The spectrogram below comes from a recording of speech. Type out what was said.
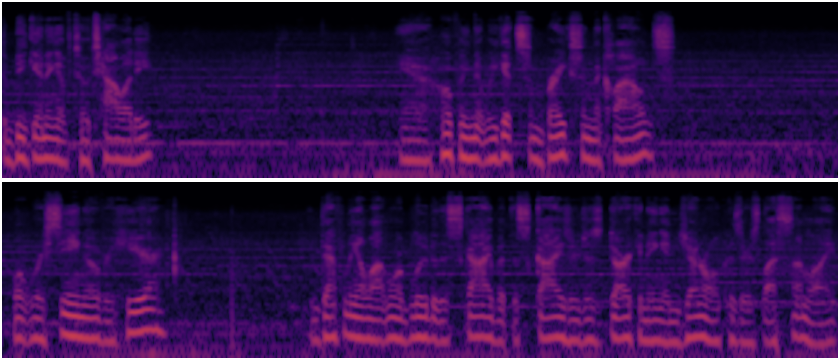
the beginning of totality. Yeah, hoping that we get some breaks in the clouds. What we're seeing over here, definitely a lot more blue to the sky, but the skies are just darkening in general because there's less sunlight.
